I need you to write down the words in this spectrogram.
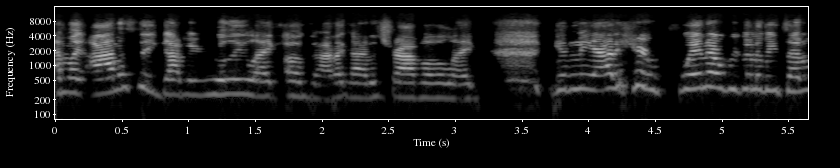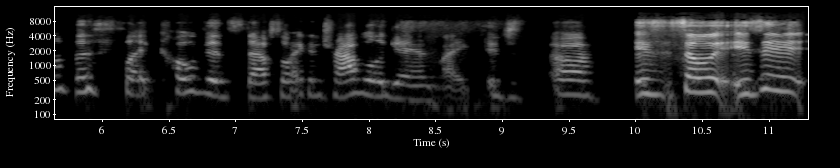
And like honestly it got me really like, oh god, I gotta travel. Like get me out of here. When are we gonna be done with this like COVID stuff so I can travel again? Like it just uh Is so is it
